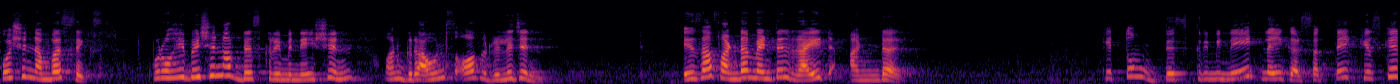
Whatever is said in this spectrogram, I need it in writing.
question number six prohibition of discrimination on grounds of religion is a fundamental right under कि तुम डिस्क्रिमिनेट नहीं कर सकते। किसके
